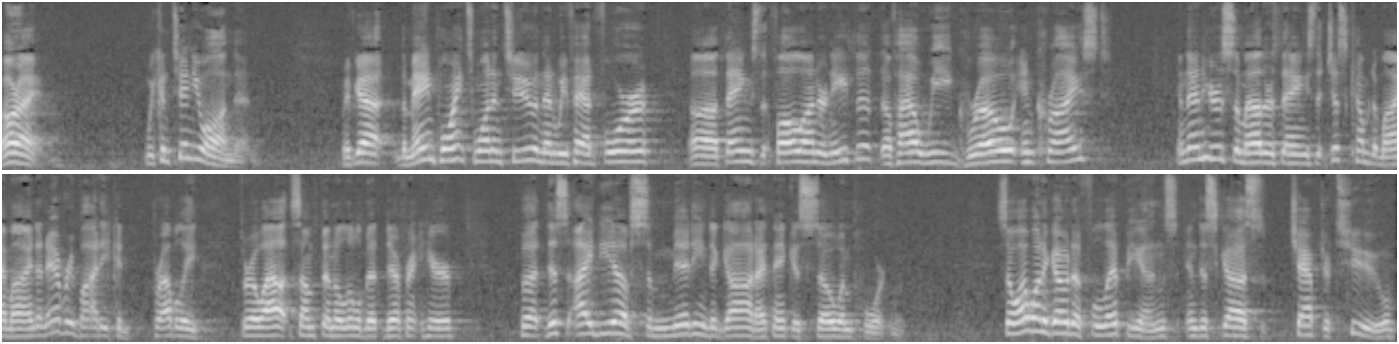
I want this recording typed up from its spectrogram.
All right. We continue on then. We've got the main points, one and two, and then we've had four uh, things that fall underneath it of how we grow in Christ. And then here's some other things that just come to my mind, and everybody could probably throw out something a little bit different here. But this idea of submitting to God, I think, is so important. So I want to go to Philippians and discuss chapter 2,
